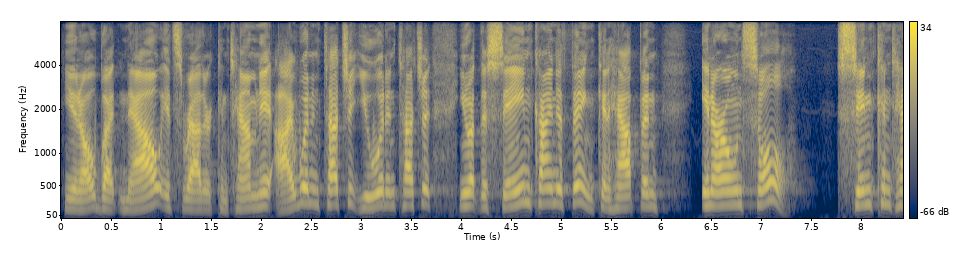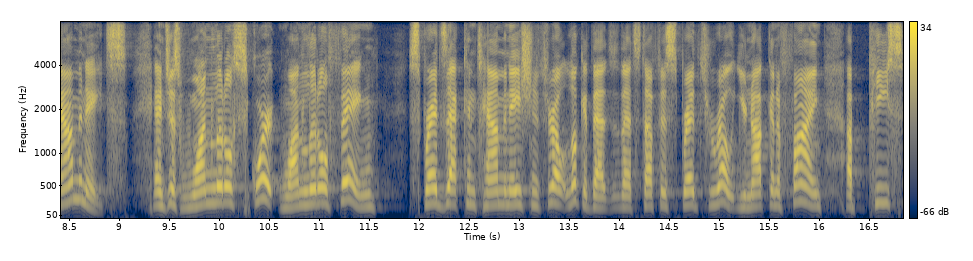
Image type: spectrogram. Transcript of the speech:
you know, but now it's rather contaminated. I wouldn't touch it. You wouldn't touch it. You know, the same kind of thing can happen in our own soul. Sin contaminates. And just one little squirt, one little thing spreads that contamination throughout. Look at that, that stuff is spread throughout. You're not going to find a piece,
